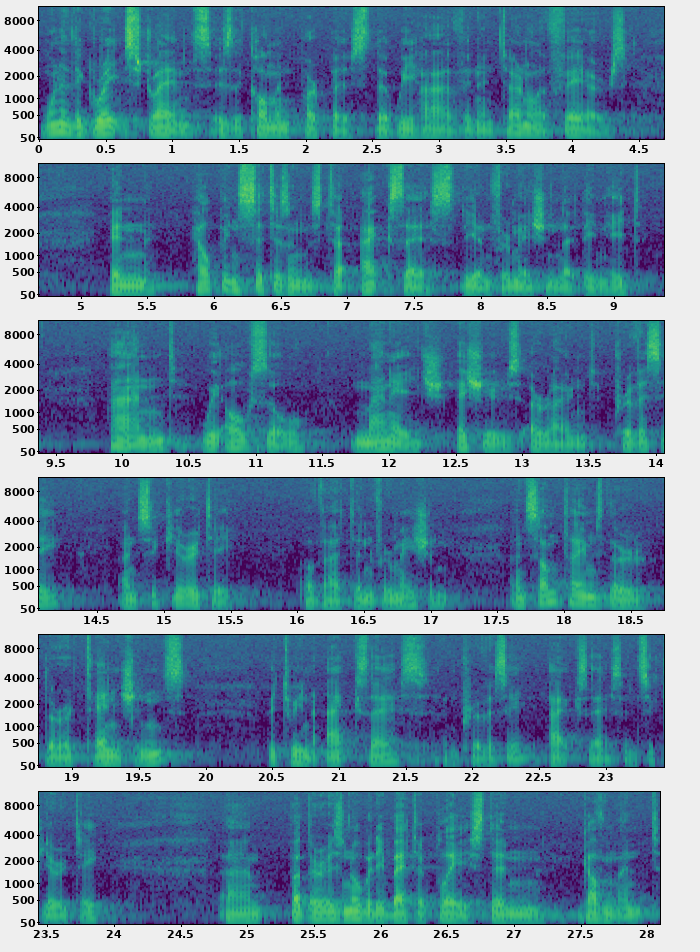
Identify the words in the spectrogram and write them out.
one of the great strengths is the common purpose that we have in internal affairs in helping citizens to access the information that they need, and we also manage issues around privacy and security of that information. And sometimes there, there are tensions between access and privacy, access and security. Um, but there is nobody better placed in government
